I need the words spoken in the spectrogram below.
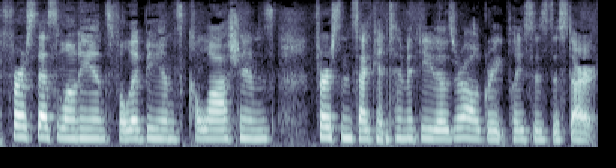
First Thessalonians, Philippians, Colossians, First and Second Timothy, those are all great places to start.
